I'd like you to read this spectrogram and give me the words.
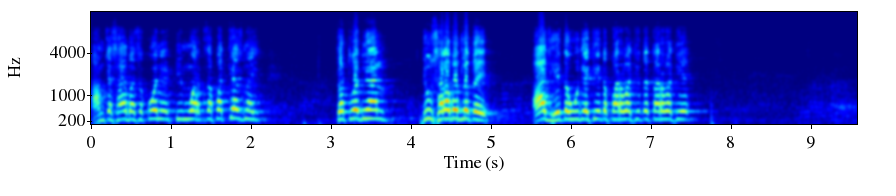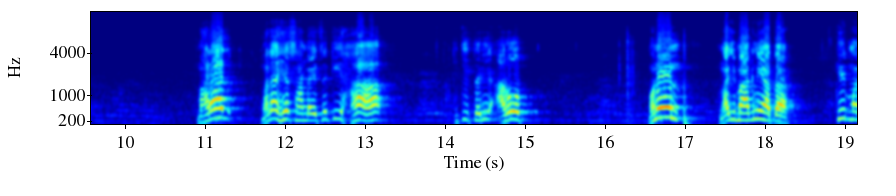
आमच्या साहेबाचं कोण आहे? टीमवर्कचा पत्त्याच नाही. तत्वज्ञान दिवसाला बदलत आहे. आज हे तर उद्या ते तर परवा ते तर तरवा ते. महाराज मला हे सांगायचं की हा कितीतरी आरोप. म्हणून माझी मागणी आता. की मग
